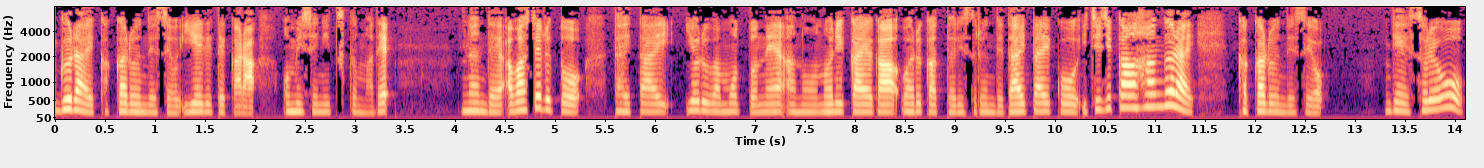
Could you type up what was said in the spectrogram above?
ぐらいかかるんですよ。家出てからお店に着くまで。なんで合わせると、だいたい夜はもっとね、あの、乗り換えが悪かったりするんで、だいたいこう、1時間半ぐらいかかるんですよ。で、それを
